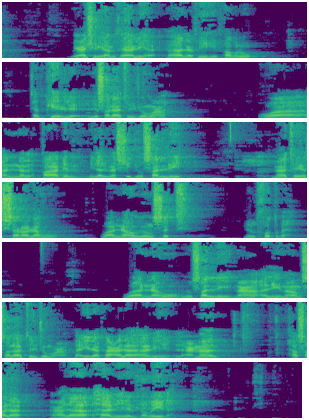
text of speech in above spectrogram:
بعشر أمثالها. فهذا فيه فضل تبكير لصلاة الجمعة وأن القادم إلى المسجد يصلي ما تيسر له وأنه ينصت للخطبة وأنه يصلي مع الإمام صلاة الجمعة. فإذا فعل هذه الأعمال حصل على هذه الفضيلة.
